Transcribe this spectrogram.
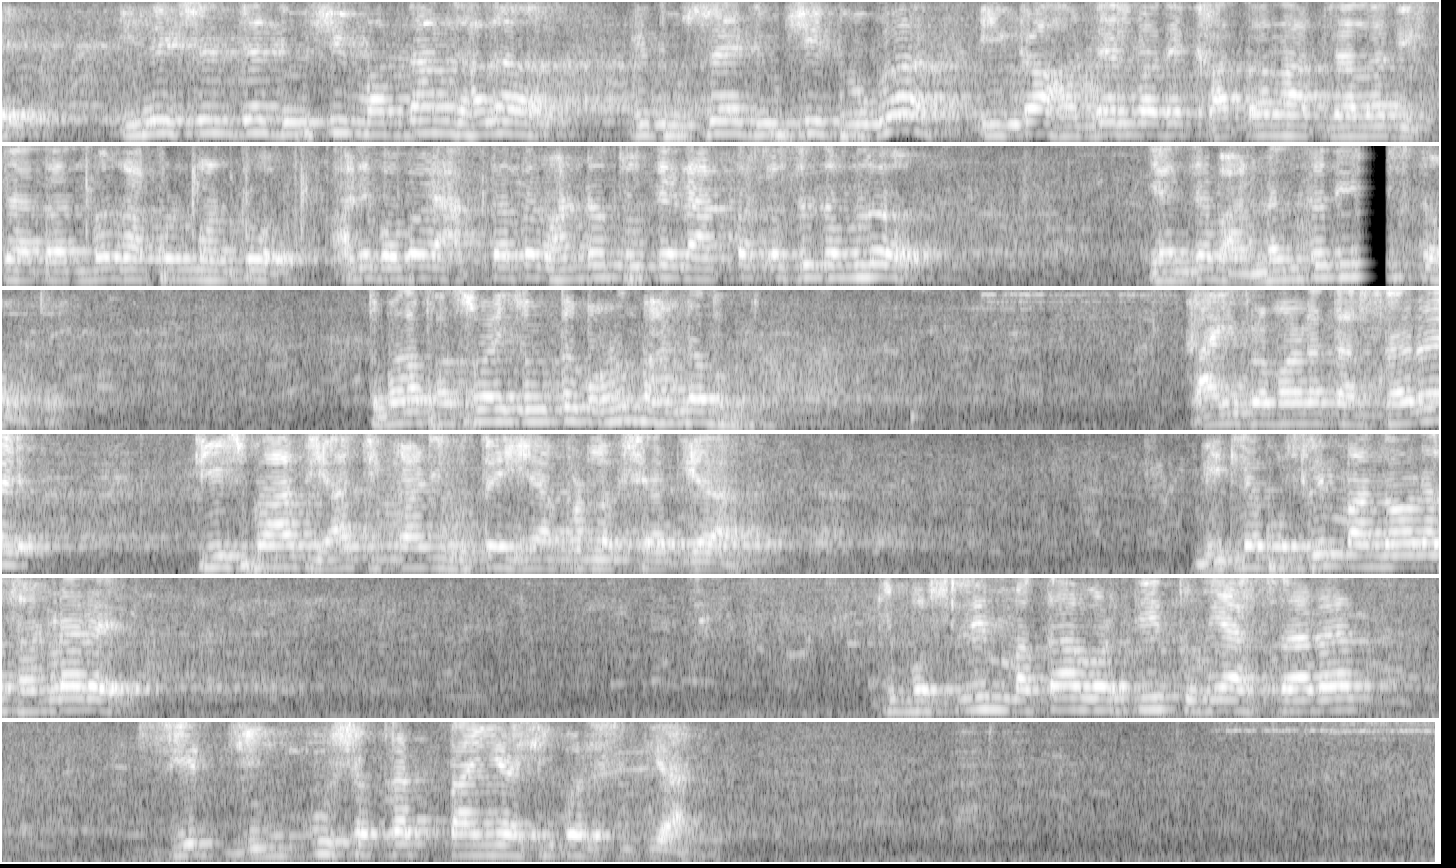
इलेक्शनच्या दिवशी मतदान झालं की दुसऱ्या दिवशी दोघं एका हॉटेलमध्ये खाताना आपल्याला दिसतात. आणि मग आपण म्हणतो अरे बाबा आत्ता तर भांडत होते ना आत्ता कसं जमलं? त्यांचं भांडण कधीच नव्हतं. तुम्हाला फसवायचं होतं म्हणून भांडण होतं. काही प्रमाणात असणार तीच बाब या ठिकाणी होते हे आपण लक्षात घ्या. मी इथल्या मुस्लिम बांधवांना सांगणार आहे की मुस्लिम मतावरती तुम्ही असणारा सीट जिंकू शकत नाही अशी परिस्थिती आहे.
